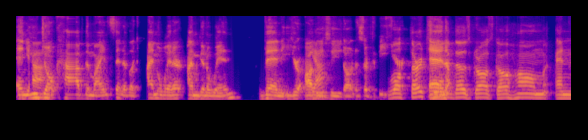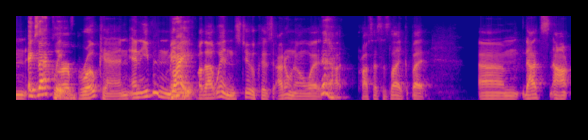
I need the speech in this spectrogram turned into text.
and Yeah. you don't have the mindset of like I'm a winner, I'm gonna win, then you're obviously you don't deserve to be here. Well, 13 And- of those girls go home and exactly. are broken, and even maybe Right. well, that wins too, because I don't know what Yeah. that process is like, but um that's not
